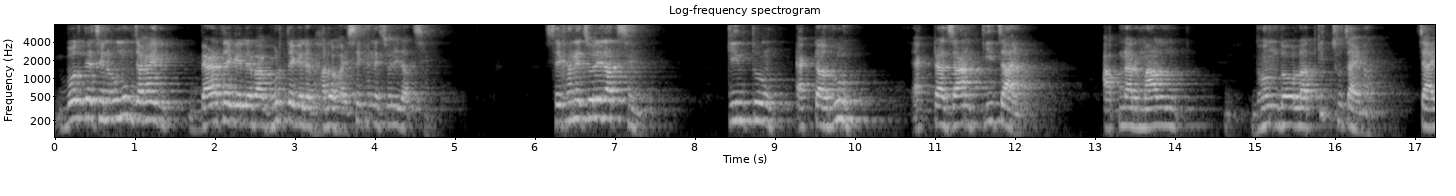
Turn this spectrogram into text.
বলতেছেন, অমুক জায়গায় বেড়াতে গেলে বা ঘুরতে গেলে ভালো হয়, সেখানে চলে যাচ্ছে। সেখানে চলে যাচ্ছেন কিন্তু একটা রূহ একটা যান কি চাই আপনার মাল, ধন, দৌলত কিচ্ছু চায় না। চাই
